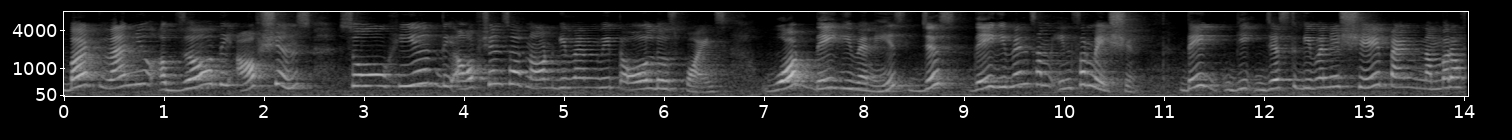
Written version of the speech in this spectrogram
But when you observe the options so here the options are not given with all those points what they given is just they given some information they gi just given a shape and number of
